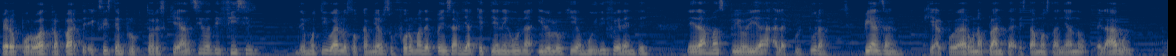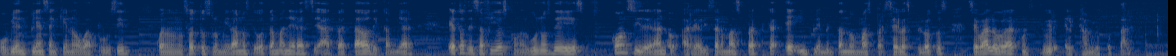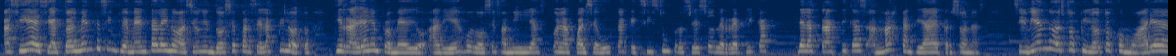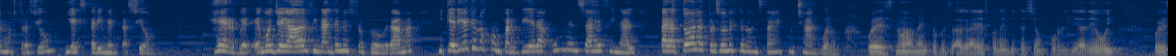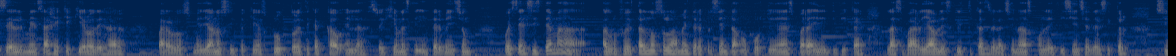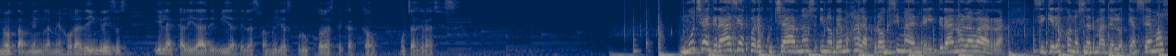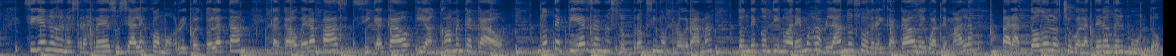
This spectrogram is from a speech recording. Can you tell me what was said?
pero por otra parte existen productores que han sido difícil de motivarlos o cambiar su forma de pensar ya que tienen una ideología muy diferente, le da más prioridad a la cultura. Piensan que al podar una planta estamos dañando el árbol o bien piensan que no va a producir. Cuando nosotros lo miramos de otra manera, se ha tratado de cambiar estos desafíos con algunos de ellos considerando a realizar más práctica e implementando más parcelas pilotos, se va a lograr constituir el cambio total. Así es, y actualmente se implementa la innovación en 12 parcelas piloto que irradian en promedio a 10 o 12 familias, con la cual se busca que exista un proceso de réplica de las prácticas a más cantidad de personas, sirviendo a estos pilotos como área de demostración y experimentación. Herbert, hemos llegado al final de nuestro programa y quería que nos compartiera un mensaje final para todas las personas que nos están escuchando. Bueno, pues nuevamente pues agradezco la invitación por el día de hoy. Pues el mensaje que quiero dejar para los medianos y pequeños productores de cacao en las regiones de intervención, pues el sistema agroforestal no solamente representa oportunidades para identificar las variables críticas relacionadas con la eficiencia del sector, sino también la mejora de ingresos y la calidad de vida de las familias productoras de cacao. Muchas gracias. Muchas gracias por escucharnos y nos vemos a la próxima en Del Grano a la Barra. Si quieres conocer más de lo que hacemos, síguenos en nuestras redes sociales como Ricoltolatam, Cacao Verapaz, Si Cacao y Uncommon Cacao. No te pierdas nuestro próximo programa donde continuaremos hablando sobre el cacao de Guatemala para todos los chocolateros del mundo.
